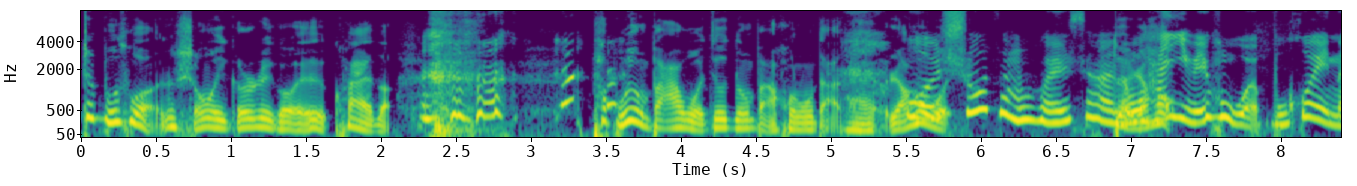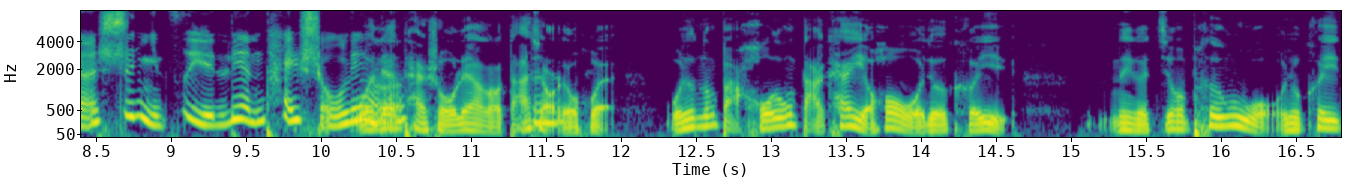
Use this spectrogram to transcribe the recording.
真不错，那省我一根这个筷子，他不用拔我就能把喉咙打开，然后我说怎么回事呢？我还以为我不会呢，是你自己练太熟练了。我练太熟练了，打小嗯就会，我就能把喉咙打开以后，我就可以那个经过喷雾，我就可以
